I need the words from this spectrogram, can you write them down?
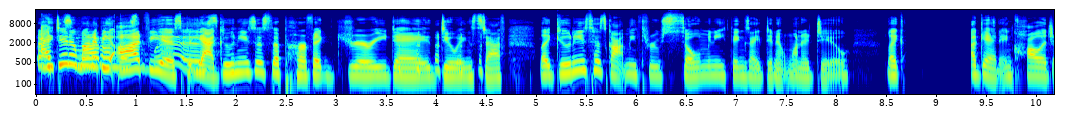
why I didn't want to be obvious, but yeah. Goonies is the perfect dreary day doing stuff. Like Goonies has got me through so many things I didn't want to do. Like again, in college,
